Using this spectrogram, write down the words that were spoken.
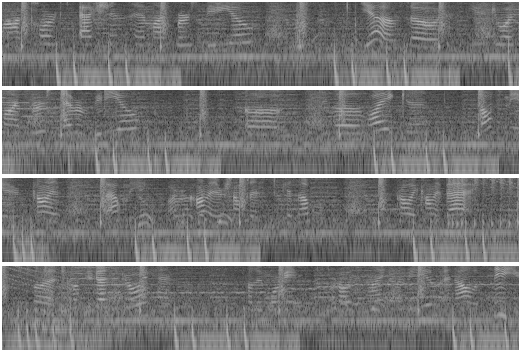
My part action and my first video. Yeah, so if you enjoyed my first ever video, uh, leave a like and talk to me or comment about me or comment or something because I will probably comment back. But hope you guys enjoy and I'll do more games probably tonight in the video and I will see you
